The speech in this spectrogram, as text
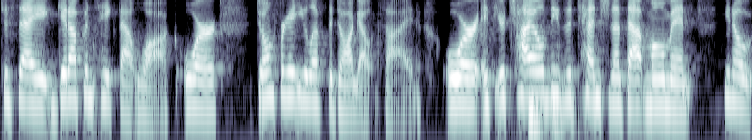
to say, get up and take that walk, or don't forget you left the dog outside, or if your child mm-hmm. needs attention at that moment, you know,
